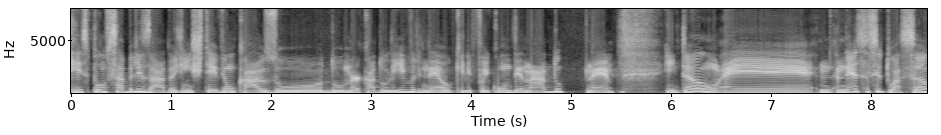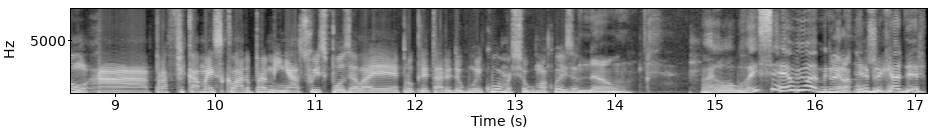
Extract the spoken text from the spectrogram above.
responsabilizado. A gente teve um caso do Mercado Livre, né, o que ele foi condenado, né. Então, é, nessa situação, para ficar mais claro para mim, a sua esposa ela é proprietária de algum e-commerce, alguma coisa? Não. Mas logo vai ser, viu? É Ela brincadeira. consome brincadeira.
